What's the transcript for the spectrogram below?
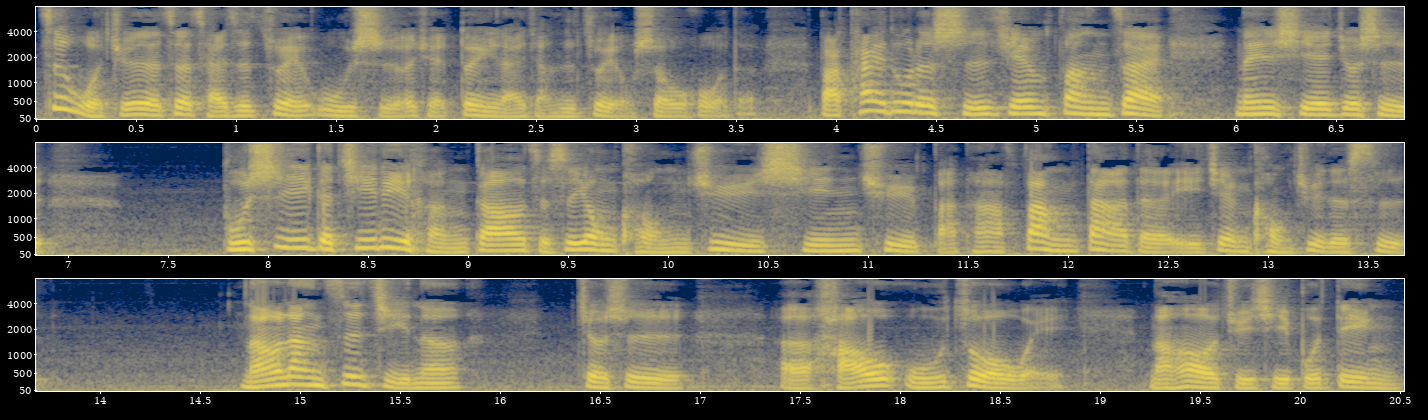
这我觉得这才是最务实，而且对你来讲是最有收获的。把太多的时间放在那些就是不是一个几率很高，只是用恐惧心去把它放大的一件恐惧的事，然后让自己呢，就是。呃，毫无作为，然后举棋不定，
